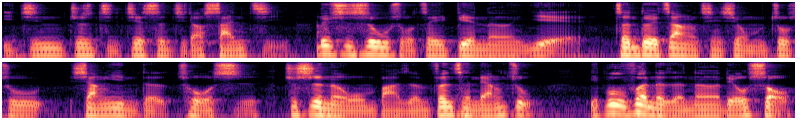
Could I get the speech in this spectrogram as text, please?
已经就是警戒升级到三级，律师事务所这一边呢也。针对这样的情形，我们做出相应的措施，就是呢，我们把人分成两组，一部分的人呢留守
